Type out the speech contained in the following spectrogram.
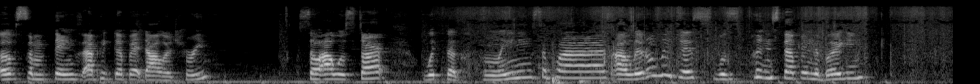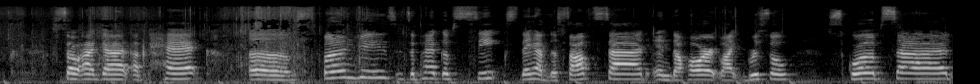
of some things I picked up at Dollar Tree. So I will start with the cleaning supplies. I literally just was putting stuff in the buggy. So I got a pack of sponges. It's a pack of six. They have the soft side and the hard like bristle scrub side.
